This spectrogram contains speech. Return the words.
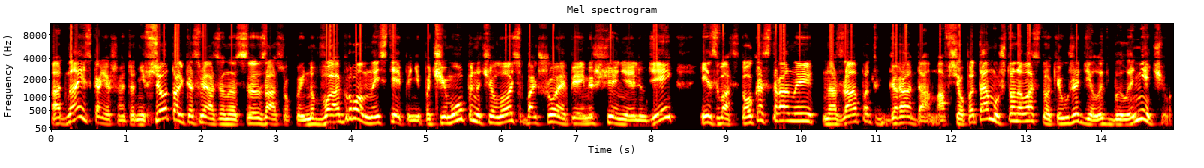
Одна из, конечно, это не все только связано с засухой, но в огромной степени. Почему началось большое перемещение людей из востока страны на запад к городам? А все потому, что на востоке уже делать было нечего.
